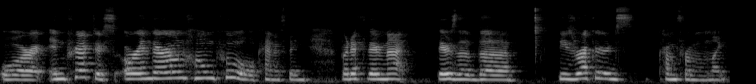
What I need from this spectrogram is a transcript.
or in practice or in their own home pool kind of thing but if they're not there's a the these records come from like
